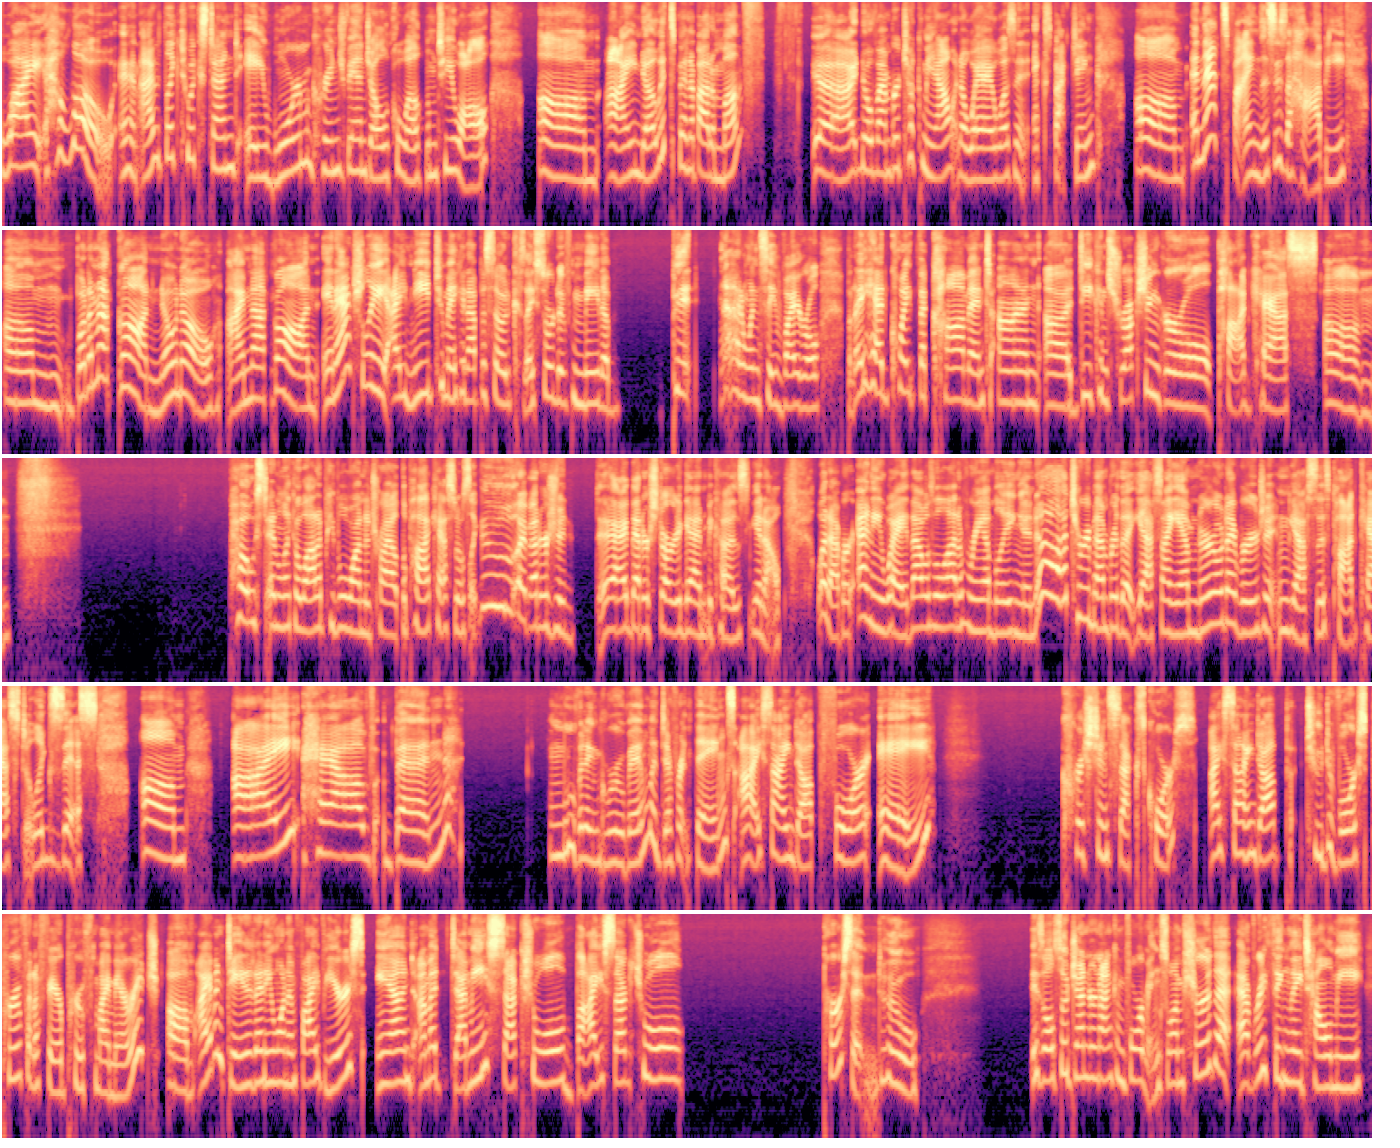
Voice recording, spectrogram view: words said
Why, hello, and I would like to extend a warm cringe evangelical welcome to you all. Um, I know it's been about a month. Uh, November took me out in a way I wasn't expecting. Um, and that's fine. This is a hobby. Um, but I'm not gone. No, no, I'm not gone. And actually, I need to make an episode because I sort of made a bit I don't want to say viral, but I had quite the comment on uh, Deconstruction Girl podcasts um, post, and like a lot of people wanted to try out the podcast. And I was like, ooh, I better should. I better start again because, you know, whatever. Anyway, that was a lot of rambling and uh, to remember that, yes, I am neurodivergent and yes, this podcast still exists. Um, I have been moving and grooving with different things. I signed up for a Christian sex course. I signed up to divorce proof and affair proof my marriage. Um, I haven't dated anyone in five years, and I'm a demisexual, bisexual person who is also gender nonconforming. So I'm sure that everything they tell me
